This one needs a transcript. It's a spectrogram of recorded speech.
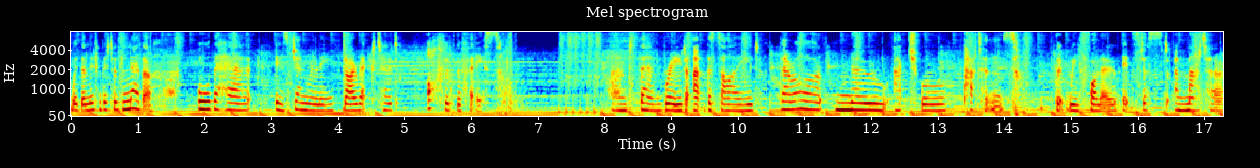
with a little bit of leather. All the hair is generally directed off of the face and then braid at the side. There are no actual patterns that we follow. It's just a matter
